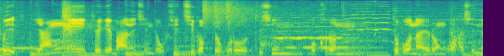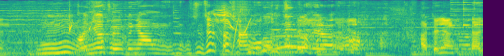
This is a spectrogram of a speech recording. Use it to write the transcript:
혹시 양이 되게 많으신데 혹시 직업적으로 드신 뭐 그런 유튜버나 이런 거 하시는 음, 아니요, 저희 그냥 진짜 잘 먹는 거라서. 아 그냥 그냥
